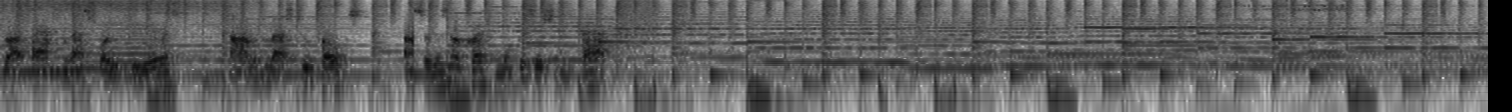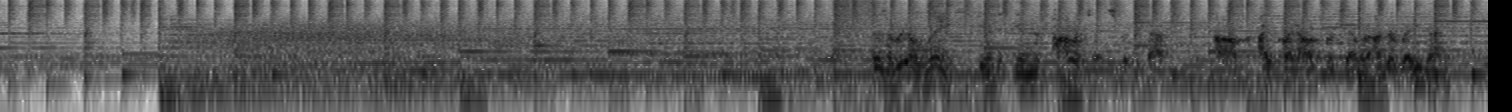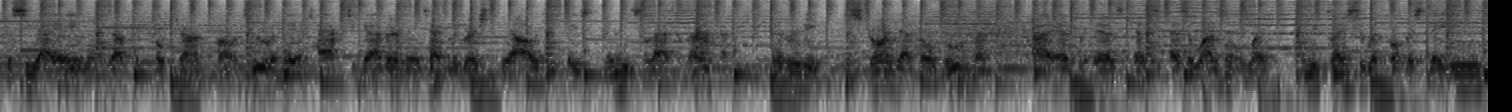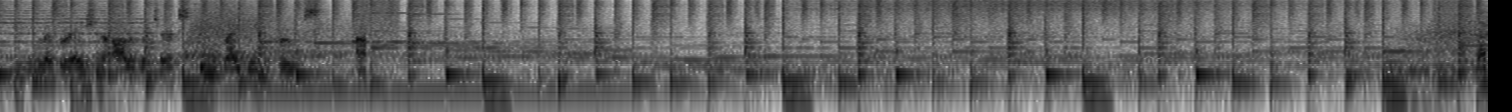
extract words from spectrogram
Back in the last 42 years, um, the last two popes. Uh, so there's no question the Inquisition is back. There's a real link in, in politics with that. Um, I point out, for example, under Reagan, the CIA linked up with Pope John Paul II, and they attacked together. They attacked liberation theology-based communities in Latin America, and it really destroyed that whole movement uh, as, as, as, as it was anyway, and replaced it with Opus Dei, Liberation, all of which are extreme right-wing groups.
